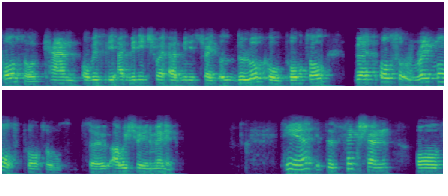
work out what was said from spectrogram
portal can obviously administrate, administrate the local portal, but also remote portals. So I will show you in a minute. Here is the section of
